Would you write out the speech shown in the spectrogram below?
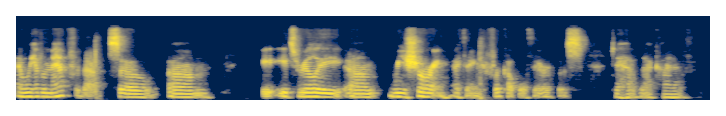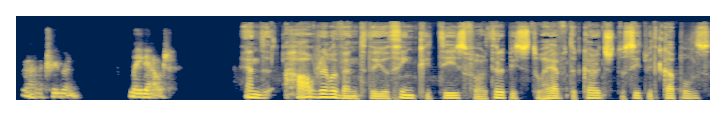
And we have a map for that. So um, it's really um, reassuring, I think, for couple therapists to have that kind of uh, treatment laid out. And how relevant do you think it is for therapists to have the courage to sit with couples,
